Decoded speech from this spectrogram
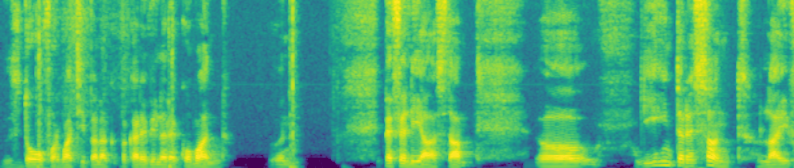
Sunt două formații pe, la, pe care vi le recomand în, pe felia asta. Uh, e interesant live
